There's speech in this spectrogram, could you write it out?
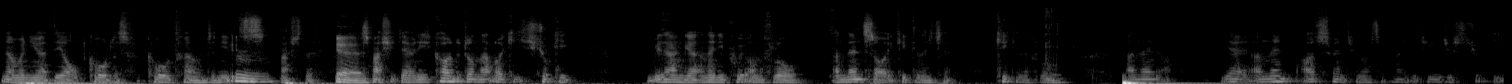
You know when you had the old cordless cord phones and you'd Hmm. smash the Yeah. smash it down. He kind of done that like he shook it with anger and then he put it on the floor and then started kicking the ch- kicking the floor, and then uh, yeah, and then I just went to him. I said, "Mate, would you just shut the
